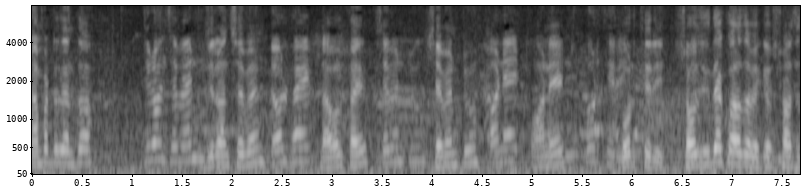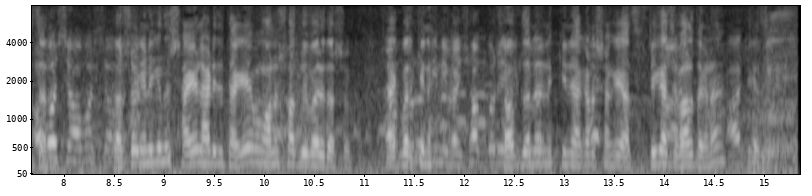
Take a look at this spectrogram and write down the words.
নাম্বারটা দেন তো। Zero seven zero one seven double five double five seven two seven two one eight one eight four three four three সহযোগিতা করা যাবে কেউ সহজে চালে দর্শক এনে কিন্তু সাইল হাড়িতে থাকে এবং অনেক সৎ ব্যাপারী দর্শক। একবার কিনে সব ধরনের কিনে আঁকাটার সঙ্গে আছে। ঠিক আছে ভালো থাকে না ঠিক আছে।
